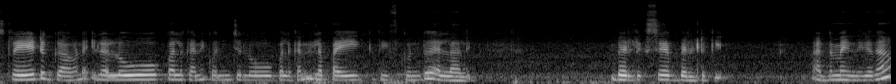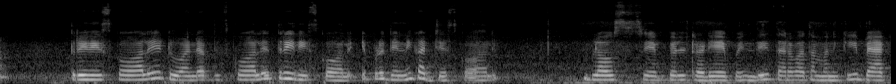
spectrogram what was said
స్ట్రేట్గా కాకుండా ఇలా లోపలికని కొంచెం లోపలికని ఇలా పైకి తీసుకుంటూ వెళ్ళాలి. బెల్ట్కి షేప్ బెల్ట్కి అర్థమైంది కదా? త్రీ తీసుకోవాలి టూ అండ్ హాఫ్ తీసుకోవాలి త్రీ తీసుకోవాలి. ఇప్పుడు దీన్ని కట్ చేసుకోవాలి. బ్లౌజ్ షేప్ బెల్ట్ రెడీ అయిపోయింది. తర్వాత మనకి బ్యాక్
